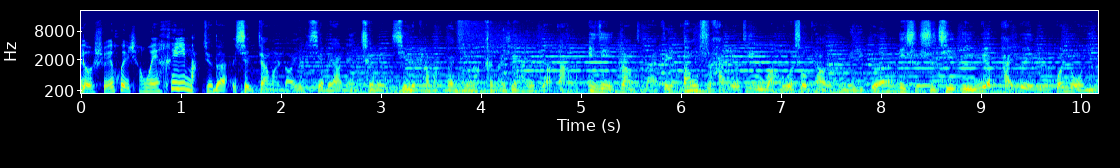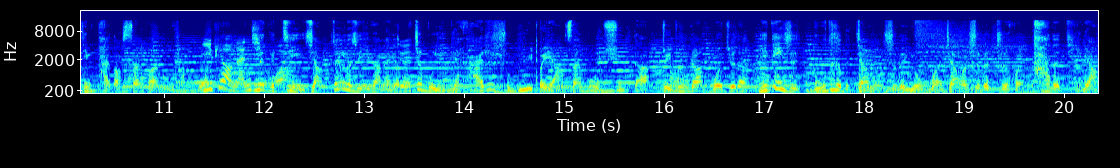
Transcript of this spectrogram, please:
有谁会成为黑马？觉得姜姜文导演的《邪不压正》成为新的票房冠军呢？可能性还是比较大的。毕竟《让子弹飞》当时还没有进入网络售票的这么一个历史时期，影院排队的观众已经排到三环路上，一票难求。那个景象真的是一票难求。这部影片还是属于北洋三部曲的最终章，我觉得一定是独特的姜文式的幽默，姜文式的智慧，他的体量，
